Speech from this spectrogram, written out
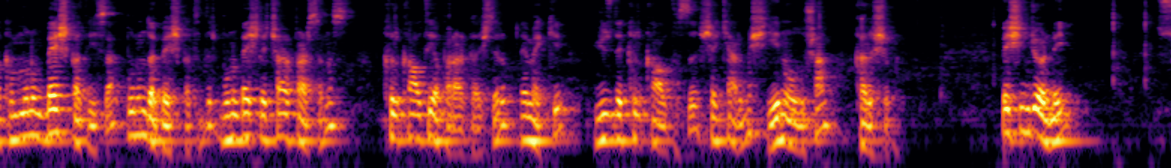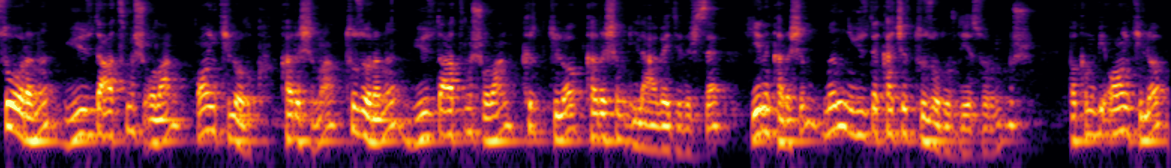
Bakın bunun 5 katıysa bunun da 5 katıdır. Bunu 5 ile çarparsanız 46 yapar arkadaşlarım. Demek ki yüzde 46'sı şekermiş yeni oluşan karışım. 5. örneği su oranı %60 olan 10 kiloluk karışıma tuz oranı %60 olan 40 kilo karışım ilave edilirse yeni karışımın yüzde kaçı tuz olur diye sorulmuş. Bakın bir 10 kilo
